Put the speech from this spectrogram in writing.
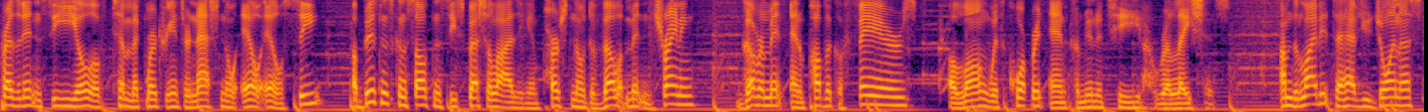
President and CEO of Tim McMurtry International LLC, a business consultancy specializing in personal development and training, government and public affairs, along with corporate and community relations. I'm delighted to have you join us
